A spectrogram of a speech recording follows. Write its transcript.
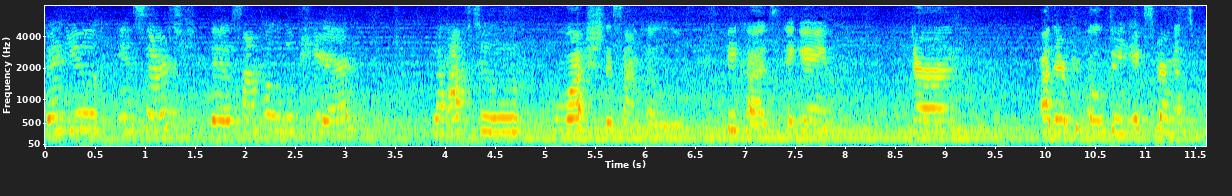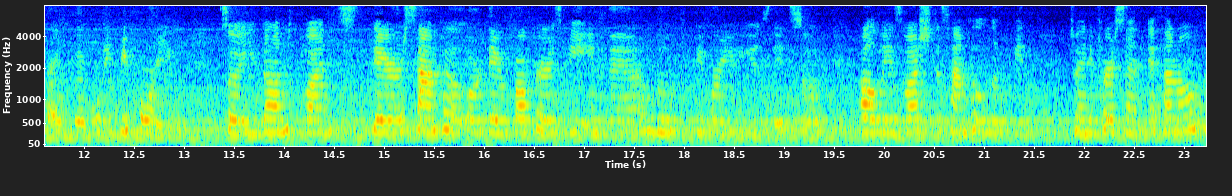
when you insert the sample loop here you have to wash the sample because again there are other people doing experiments probably before you. So you don't want their sample or their buffers be in the loop before you use it. So always wash the sample loop with 20% ethanol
